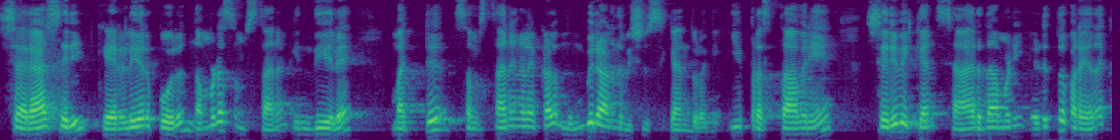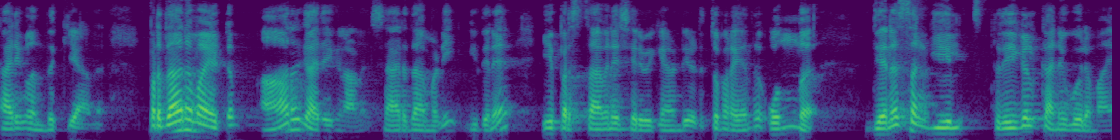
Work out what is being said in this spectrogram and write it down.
ശരാശരി കേരളീയർ പോലും നമ്മുടെ സംസ്ഥാനം ഇന്ത്യയിലെ മറ്റ് സംസ്ഥാനങ്ങളെക്കാൾ മുമ്പിലാണെന്ന് വിശ്വസിക്കാൻ തുടങ്ങി. ഈ പ്രസ്താവനയെ ശരിവയ്ക്കാൻ ശാരദാമണി എടുത്തു പറയുന്ന കാര്യങ്ങൾ എന്തൊക്കെയാണ്? പ്രധാനമായിട്ടും ആറ് കാര്യങ്ങളാണ് ശാരദാമണി ഇതിന് ഈ പ്രസ്താവനയെ ശരിവയ്ക്കാൻ വേണ്ടി എടുത്തു പറയുന്നത്. ഒന്ന് ജനസംഖ്യയിൽ സ്ത്രീകൾക്ക് അനുകൂലമായ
